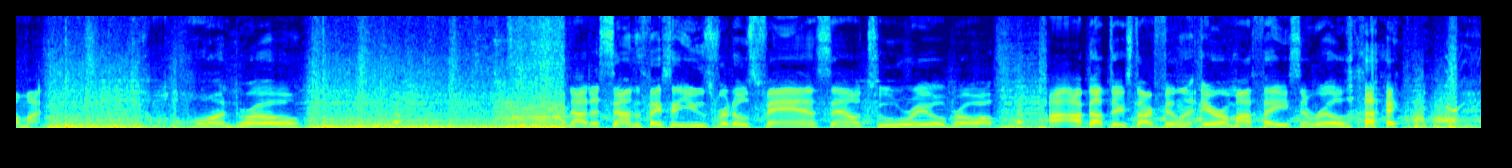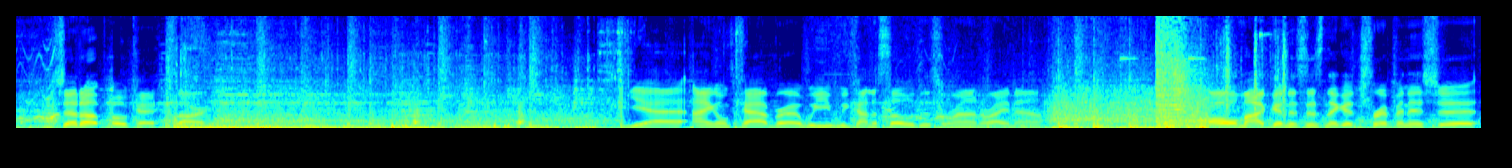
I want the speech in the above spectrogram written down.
Oh my. Come on, bro. Now the sound effects they use for those fans sound too real, bro. I, I about to start feeling air on my face in real life. Shut up. Okay, sorry. Yeah, I ain't gonna cap, bro. We we kind of sold this run right now. Oh my goodness, this nigga tripping and shit.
